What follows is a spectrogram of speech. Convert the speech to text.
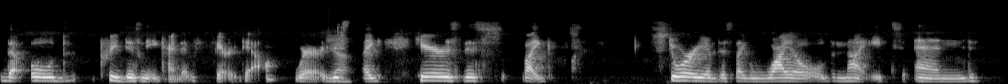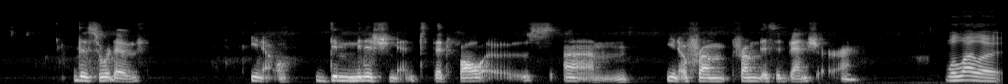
the old pre-Disney kind of fairy tale, where Yeah. it's like here's this like story of this like wild night and the sort of, you know, diminishment that follows. Um, you know, from from this adventure. Well, Lila,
